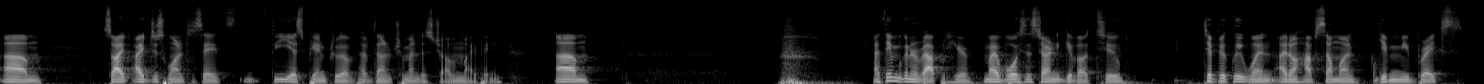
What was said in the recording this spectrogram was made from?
Um, so I, I just wanted to say the ESPN crew have, have done a tremendous job, in my opinion. Um, I think we're going to wrap it here. My voice is starting to give out too. Typically, when I don't have someone giving me breaks,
